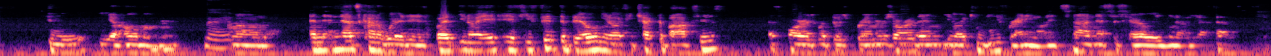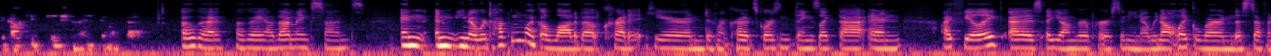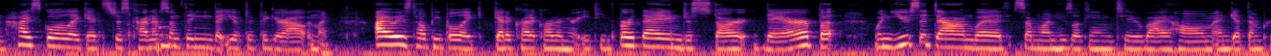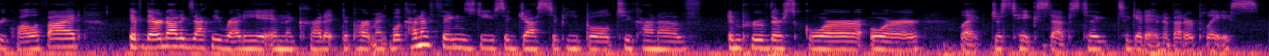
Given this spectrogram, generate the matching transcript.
to be a homeowner. Right. Um, and, and that's kind of what it is. But, you know, if, if you fit the bill, you know, if you check the boxes as far as what those parameters are, then, you know, it can be for anyone. It's not necessarily, you know, you have to have a specific occupation or anything like that. Okay. Okay. Yeah, that makes sense. And and you know, we're talking like a lot about credit here and different credit scores and things like that. And I feel like as a younger person, you know, we don't like learn this stuff in high school. Like it's just kind of something that you have to figure out and like I always tell people like get a credit card on your 18th birthday and just start there. But when you sit down with someone who's looking to buy a home and get them pre-qualified, if they're not exactly ready in the credit department, what kind of things do you suggest to people to kind of improve their score or like just take steps to to get it in a better place?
